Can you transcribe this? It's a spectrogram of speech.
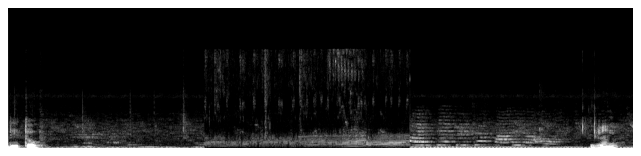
dito yan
